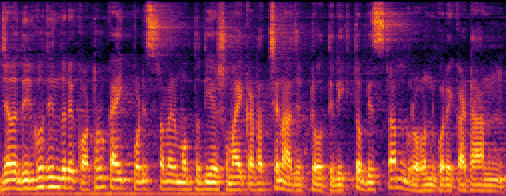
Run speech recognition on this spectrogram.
যারা দীর্ঘদিন ধরে কঠোর কায়িক পরিশ্রমের মধ্য দিয়ে সময় কাটাচ্ছেন। আজ একটু অতিরিক্ত বিশ্রাম গ্রহণ করে কাটান।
